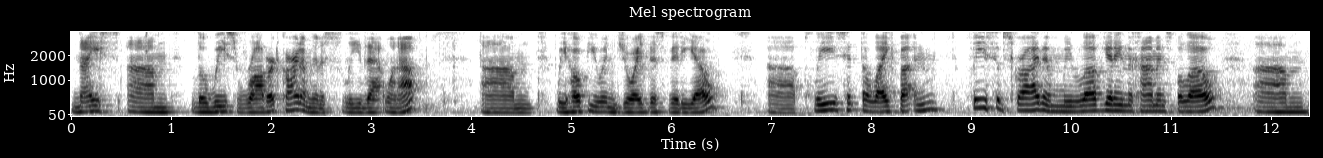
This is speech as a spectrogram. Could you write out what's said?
Nice um, Luis Robert card. I'm going to sleeve that one up. Um, we hope you enjoyed this video. Uh, please hit the like button. Please subscribe, and we love getting the comments below. Um,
